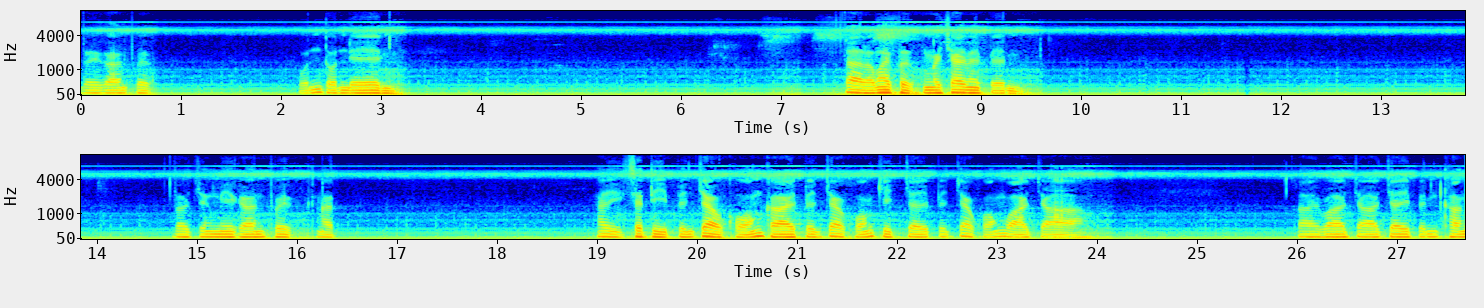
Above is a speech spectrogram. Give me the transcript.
โดยการฝึกผลตนเองถ้าเราไม่ฝึกไม่ใช่ไม่เป็น เราจึงมีการฝึกหัด ให้สติเป็นเจ้าของกาย เป็นเจ้าของจิตใจ เป็นเจ้าของวาจา กายวาจาใจเป็นคัง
